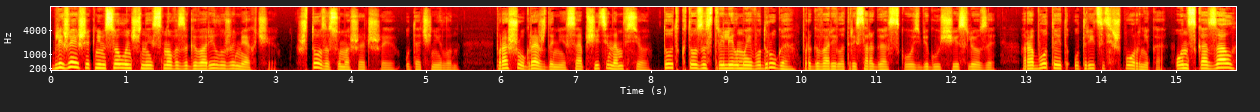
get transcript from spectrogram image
Ближайший к ним солнечный снова заговорил уже мягче. «Что за сумасшедшие?» — уточнил он. «Прошу, граждане, сообщите нам все». «Тот, кто застрелил моего друга», — проговорила Трисаргас сквозь бегущие слезы, — «работает у тридцать шпорника. Он сказал,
